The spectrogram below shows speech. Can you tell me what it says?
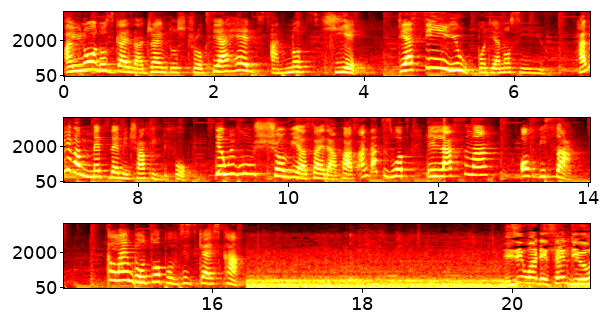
And you know those guys that drive those trucks their heads are not here. They are seeing you but they are not seeing you. Have you ever met them in traffic before? They will even shove you aside and pass. And that is what a LASTMA officer climbed on top of this guy's car Is it what they send you?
